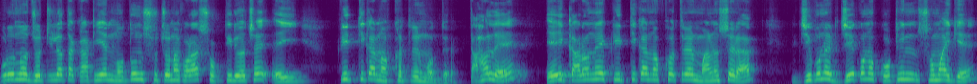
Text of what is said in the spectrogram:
পুরনো জটিলতা কাটিয়ে নতুন সূচনা করার শক্তি রয়েছে এই কৃত্তিকা নক্ষত্রের মধ্যে। তাহলে এই কারণে কৃত্তিকা নক্ষত্রের মানুষেরা জীবনের যে কোনো কঠিন সময়কে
